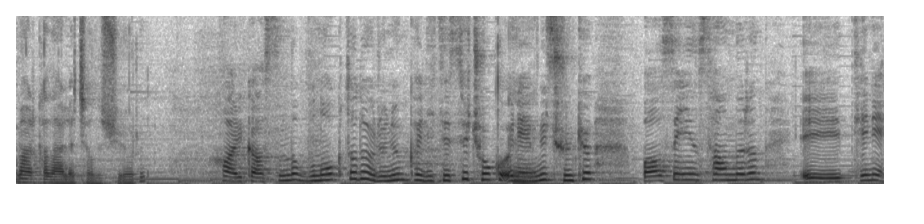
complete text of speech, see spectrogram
markalarla çalışıyorum. Harika aslında bu noktada ürünün kalitesi çok önemli çünkü bazı insanların e, teni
